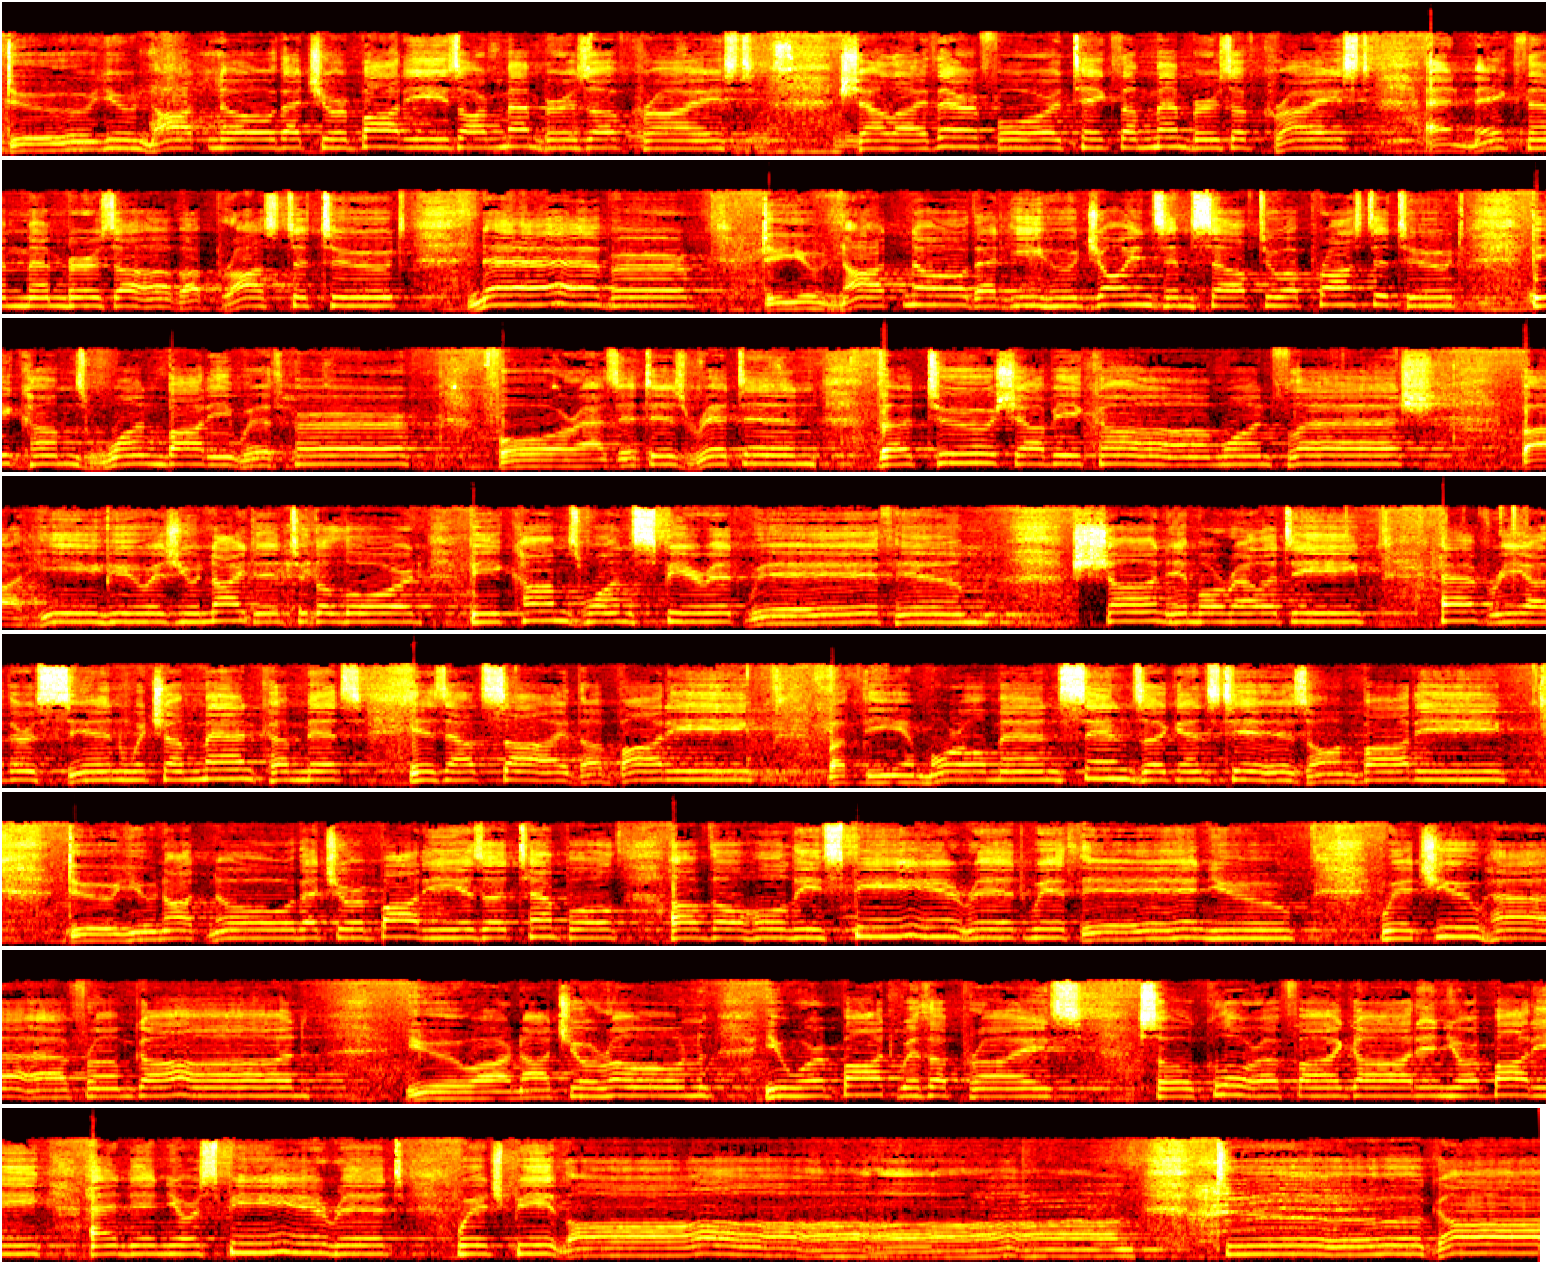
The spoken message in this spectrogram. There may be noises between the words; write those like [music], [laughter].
Do you not know that your bodies are members of Christ? Shall I therefore take the members of Christ and make them members of a prostitute? Never. Do you not know that he who joins himself to a prostitute becomes one body with her? For as it is written, the two shall become one flesh. But he who is united to the Lord becomes one spirit with him. Shun immorality. Every other sin which a man commits is outside the body, but the immoral man sins against his own body. Do you not know that your body is a temple of the Holy Spirit within you, which you have from God? You are not your own, you were bought with a price. So glorify God in your body and in your spirit, which belong to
